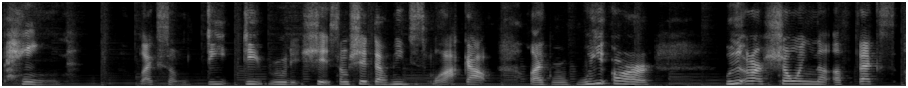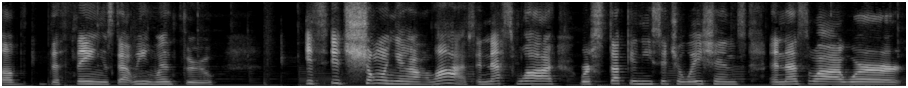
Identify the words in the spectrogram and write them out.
pain like some deep, deep rooted shit, some shit that we just block out. Like we are we are showing the effects of the things that we went through. It's it's showing in our lives. And that's why we're stuck in these situations. And that's why we're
